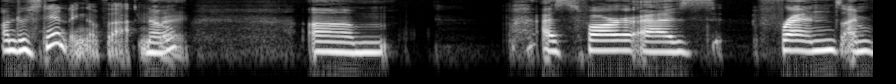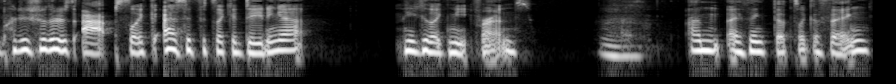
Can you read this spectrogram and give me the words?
understanding of that. No? Um as far as friends, I'm pretty sure there's apps like as if it's like a dating app. You could like meet friends. I'm I think that's like a thing.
